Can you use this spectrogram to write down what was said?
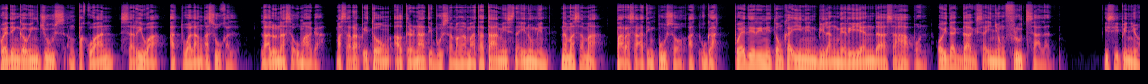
Pwedeng gawing juice ang pakwan, sariwa at walang asukal, lalo na sa umaga. Masarap itong alternative sa mga matatamis na inumin na masama para sa ating puso at ugat. Pwede rin itong kainin bilang merienda sa hapon o idagdag sa inyong fruit salad. Isipin nyo,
